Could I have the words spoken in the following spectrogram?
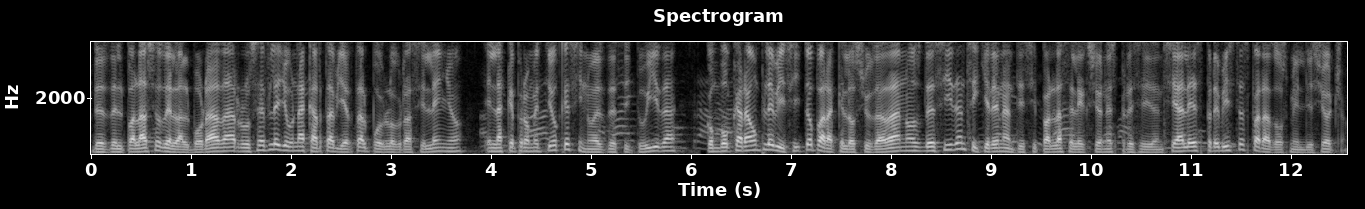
Desde el Palacio de la Alborada, Rousseff leyó una carta abierta al pueblo brasileño en la que prometió que si no es destituida, convocará un plebiscito para que los ciudadanos decidan si quieren anticipar las elecciones presidenciales previstas para 2018.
